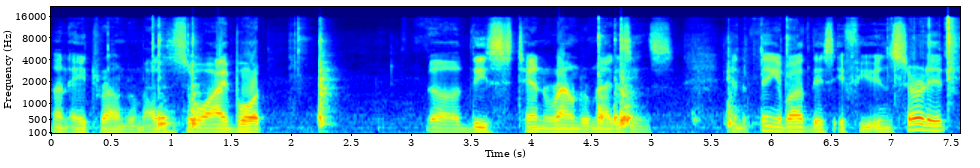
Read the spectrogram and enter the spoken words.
an 8 rounder magazine. So I bought uh, these 10 rounder magazines. And the thing about this if you insert it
